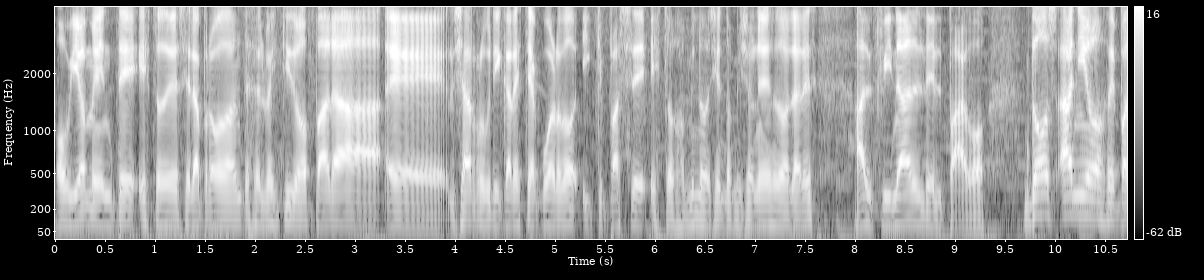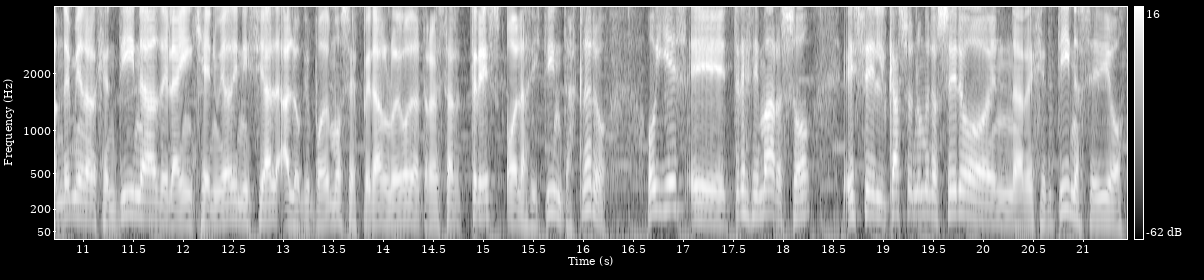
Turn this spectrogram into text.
Obviamente esto debe ser aprobado antes del 22 para eh, ya rubricar este acuerdo y que pase estos 2.900 millones de dólares al final del pago. Dos años de pandemia en Argentina, de la ingenuidad inicial a lo que podemos esperar luego de atravesar tres olas distintas. Claro, Hoy es 3 eh, de marzo, es el caso número cero en Argentina se dio.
